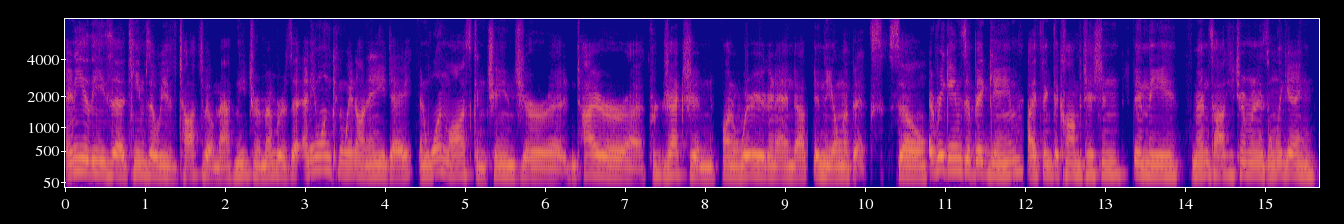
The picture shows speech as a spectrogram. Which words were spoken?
any of these uh, teams that we've talked about, Mac, need to remember is that anyone can win on any day, and one loss can change your uh, entire uh, projection on where you're going to end up in the Olympics. So every game's a big game. I think the competition in the men's hockey tournament is only getting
